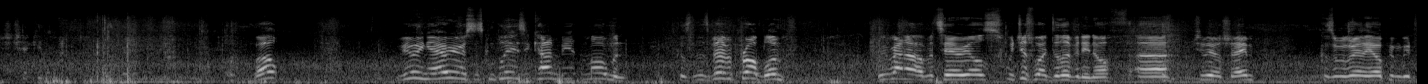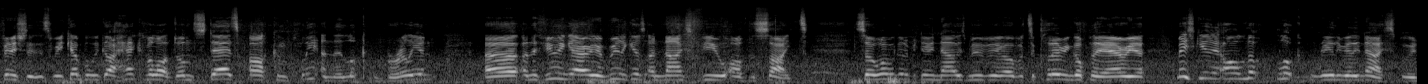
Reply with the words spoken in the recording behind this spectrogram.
Just checking. Well, viewing area is as complete as it can be at the moment because there's a bit of a problem. We ran out of materials, we just weren't delivered enough, uh, which is a real shame because I was really hoping we'd finish it this weekend, but we got a heck of a lot done. Stairs are complete and they look brilliant. Uh, and the viewing area really gives a nice view of the site. So what we're going to be doing now is moving over to clearing up the area, making it all look, look really, really nice. But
